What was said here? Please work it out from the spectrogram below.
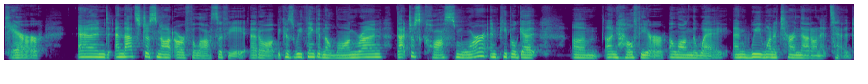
care. And and that's just not our philosophy at all because we think in the long run that just costs more and people get um, unhealthier along the way and we want to turn that on its head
